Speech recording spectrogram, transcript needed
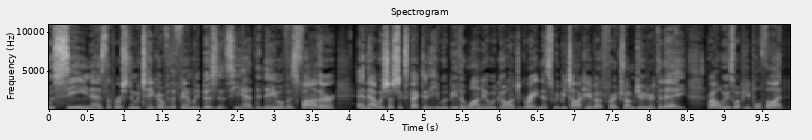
was seen as the person who would take over the family business. He had the name of his father, and that was just expected. He would be the one who would go on to greatness. We'd be talking about Fred Trump Jr. today, probably is what people thought.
